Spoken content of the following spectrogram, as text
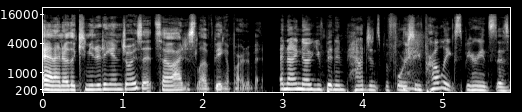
and I know the community enjoys it, so I just love being a part of it. And I know you've been in pageants before, so you probably experienced this,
